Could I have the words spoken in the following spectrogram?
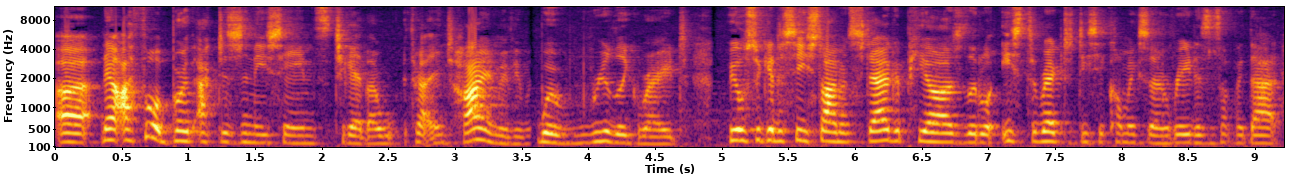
Uh, now, I thought both actors in these scenes together throughout the entire movie were really great. We also get to see Simon Stagg appear as a little Easter egg to DC Comics uh, readers and stuff like that.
